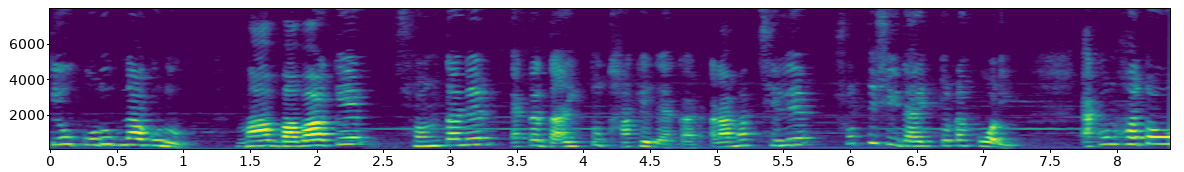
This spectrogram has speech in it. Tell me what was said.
কেউ করুক না করুক, মা বাবাকে সন্তানের একটা দায়িত্ব থাকে দেখার, আর আমার ছেলে সত্যি সেই দায়িত্বটা করে। এখন হয়তো ও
